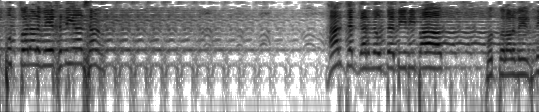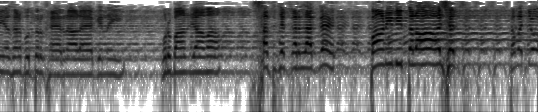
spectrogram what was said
پتر ویخ دیا سن۔ ہر چکر دے بی بی پاک پتر ویخ دیا سن۔ پتر خیر نال ہے کہ نہیں؟ قربان جاوا ست چکر لگ گئے۔ پانی دی تلاش۔ توجہ۔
